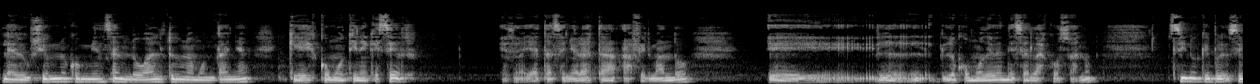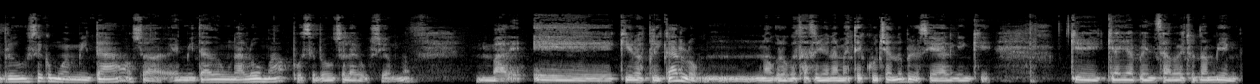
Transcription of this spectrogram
la erupción no comienza en lo alto de una montaña, que es como tiene que ser. O sea, ya esta señora está afirmando eh, lo como deben de ser las cosas, ¿no? Sino que se produce como en mitad, o sea, en mitad de una loma, pues se produce la erupción, ¿no? Vale, eh, quiero explicarlo. No creo que esta señora me esté escuchando, pero si hay alguien que que, haya pensado esto también.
